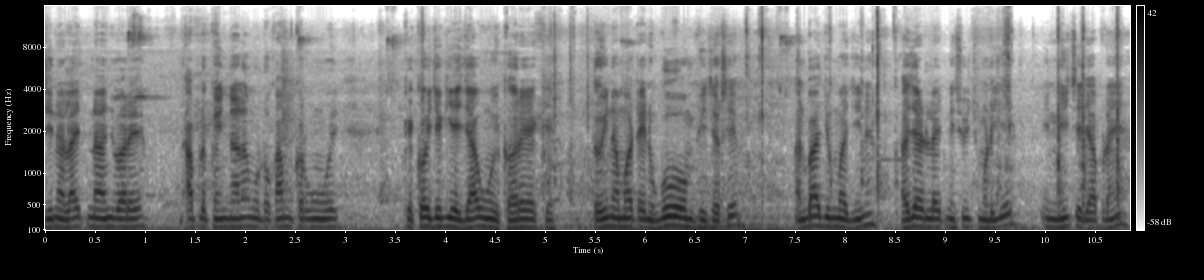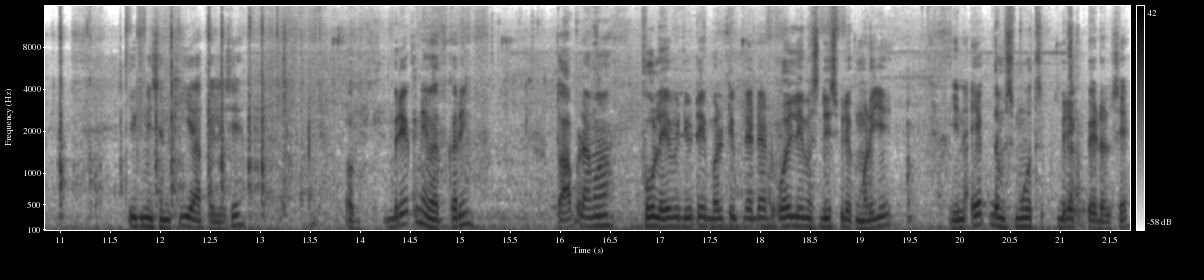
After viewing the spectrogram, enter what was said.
જેના લાઇટના અંજવારે આપણે કંઈ નાના મોટું કામ કરવું હોય, કે કોઈ જગ્યાએ જવું હોય ઘરે કે, તો એના માટેનું ગો હોમ ફીચર છે. અને બાજુમાં જઈને હજાર લાઇટની સ્વિચ મળી જાય. એની નીચે જ આપણે અહીંયા ઇગ્નિશન કી આપેલી છે. બ્રેકની વાત કરી, તો આપણામાં full heavy duty multiplated oil MS disc brake મળી જાય એના એકદમ સ્મૂથ બ્રેક પેડલ છે.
